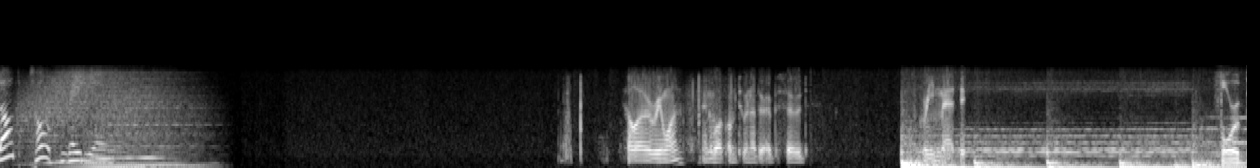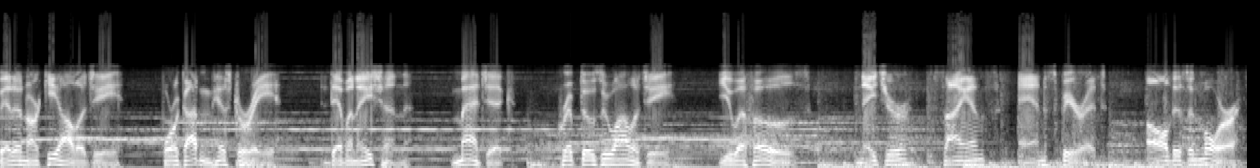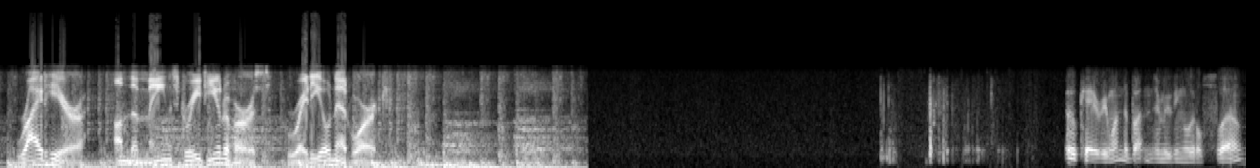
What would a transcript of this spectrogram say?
Blog Talk Radio. Hello, everyone, and welcome to another episode Green Magic. Forbidden archaeology, forgotten history, divination, magic, cryptozoology, UFOs, nature, science, and spirit. All this and more right here on the Main Street Universe Radio Network. Okay, everyone, the buttons are moving a little slow,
